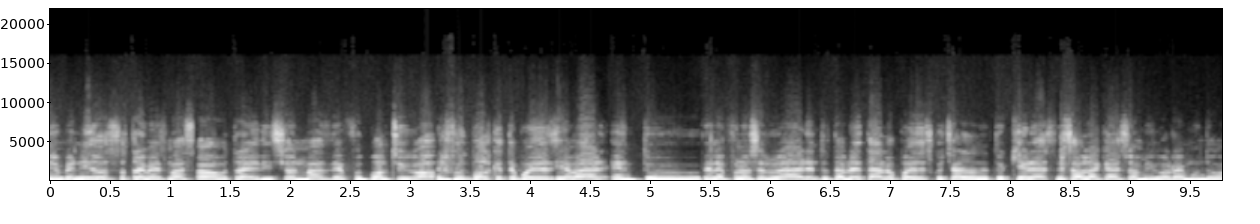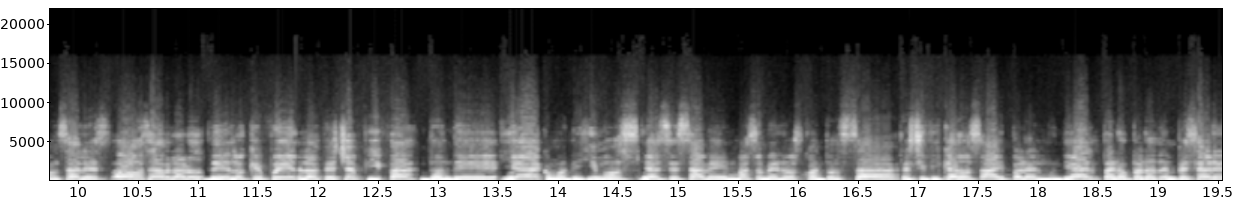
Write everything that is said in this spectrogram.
Bienvenidos otra vez más a otra edición más de Fútbol to Go. El fútbol que te puedes llevar en tu teléfono celular, en tu tableta, lo puedes escuchar donde tú quieras. Les habla acá su amigo Raimundo González. Vamos a hablar de lo que fue la fecha FIFA, donde ya, como dijimos, ya se saben más o menos cuántos uh, clasificados hay para el Mundial. Pero para empezar,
